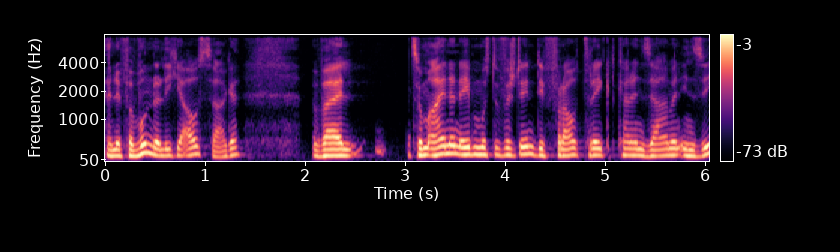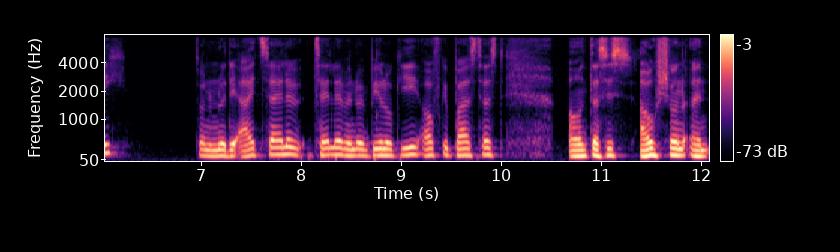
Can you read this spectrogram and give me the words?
eine verwunderliche Aussage, weil zum einen eben musst du verstehen, die Frau trägt keinen Samen in sich, sondern nur die Eizelle, Zelle, wenn du in Biologie aufgepasst hast. Und das ist auch schon ein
